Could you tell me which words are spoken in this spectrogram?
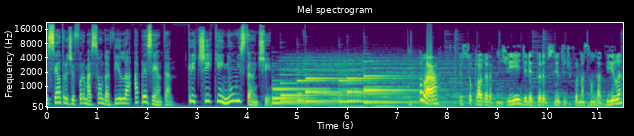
O Centro de Formação da Vila apresenta Critique em um Instante. Olá, eu sou Cláudia Aratangi, diretora do Centro de Formação da Vila,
